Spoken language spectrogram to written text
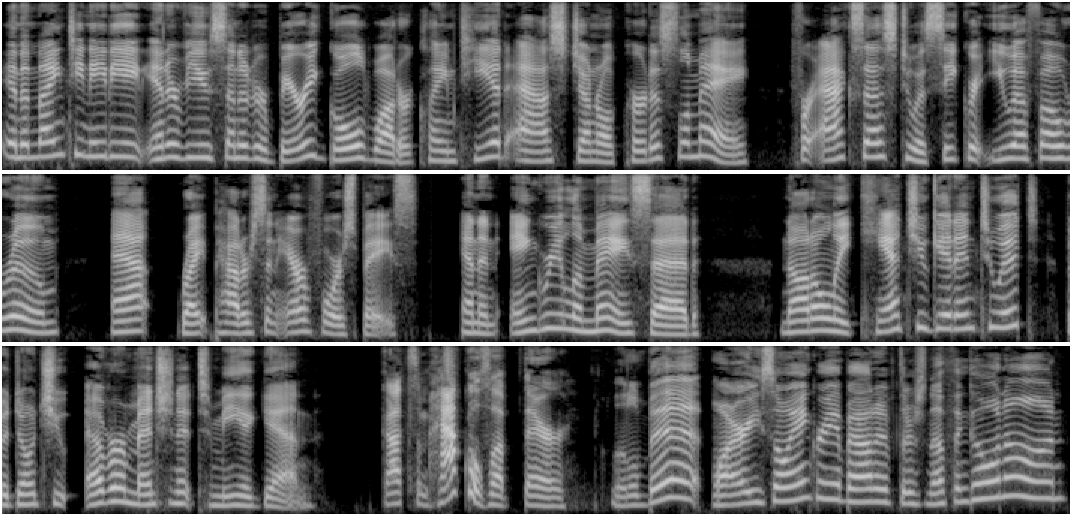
In a 1988 interview, Senator Barry Goldwater claimed he had asked General Curtis LeMay for access to a secret UFO room at Wright Patterson Air Force Base. And an angry LeMay said, Not only can't you get into it, but don't you ever mention it to me again. Got some hackles up there. A little bit. Why are you so angry about it if there's nothing going on?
